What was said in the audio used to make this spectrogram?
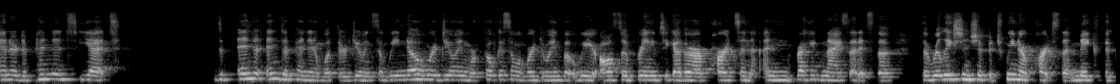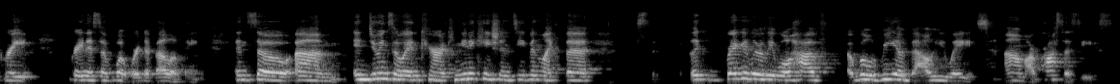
interdependent yet independent what they're doing. So we know what we're doing we're focused on what we're doing but we're also bringing together our parts and, and recognize that it's the the relationship between our parts that make the great greatness of what we're developing. And so um, in doing so in our communications even like the like regularly we'll have we'll reevaluate um, our processes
